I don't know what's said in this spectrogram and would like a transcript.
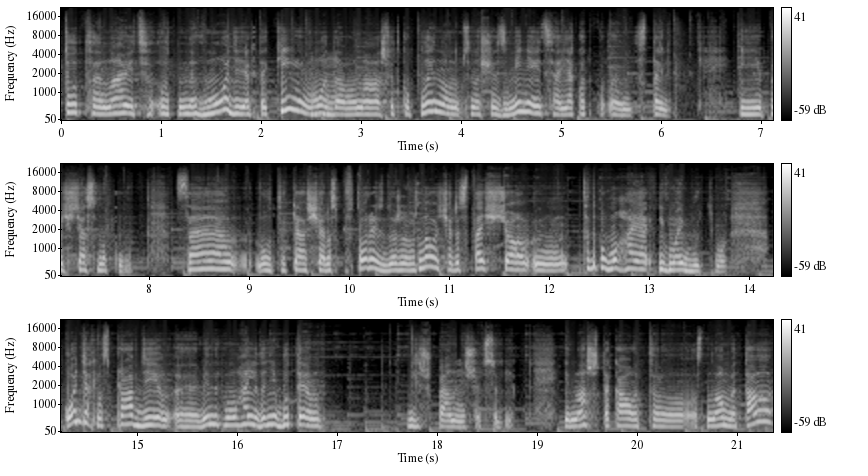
тут навіть от не в моді, як такій. Мода вона швидкоплинна, вона постійно щось змінюється, як от е, стиль і почуття смаку. Це, от як я ще раз повторюсь, дуже важливо через те, що це допомагає і в майбутньому. Одяг насправді е, він допомагає людині бути більш впевненішою в собі. І наша така от е, основна мета,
